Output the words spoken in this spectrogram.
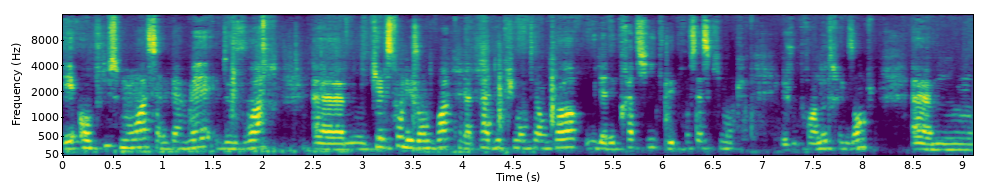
Et en plus, moi, ça me permet de voir euh, quels sont les endroits qu'on n'a pas documentés encore, où il y a des pratiques, des process qui manquent. Et je vous prends un autre exemple. Euh,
